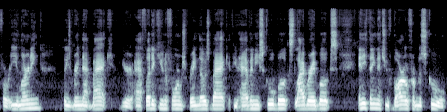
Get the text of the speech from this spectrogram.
for e learning, please bring that back. Your athletic uniforms, bring those back. If you have any school books, library books, anything that you've borrowed from the school,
